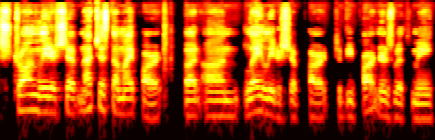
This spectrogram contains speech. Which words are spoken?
strong leadership, not just on my part, but on lay leadership part, to be partners with me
